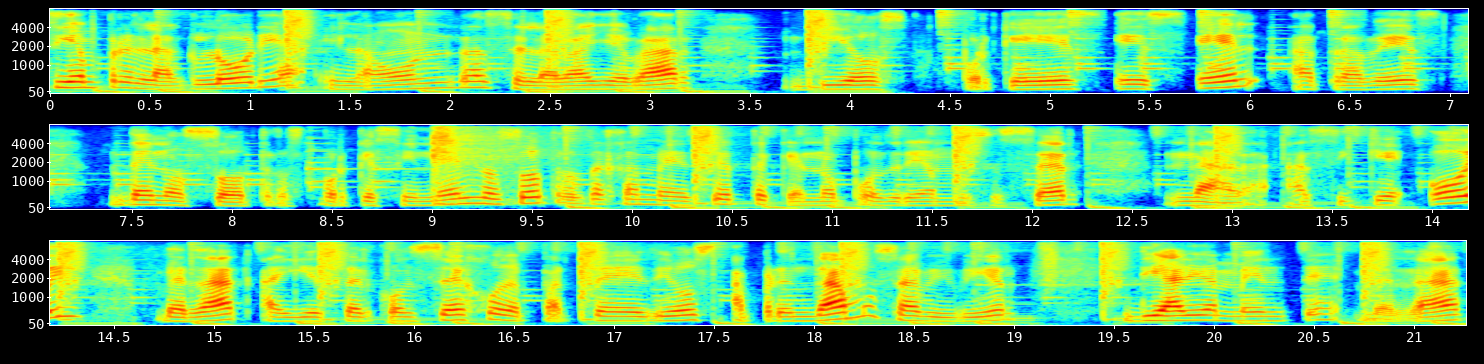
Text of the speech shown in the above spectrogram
siempre la gloria y la honra se la va a llevar Dios, porque es, es Él a través de nosotros, porque sin Él nosotros, déjame decirte que no podríamos hacer nada. Así que hoy, ¿verdad? Ahí está el consejo de parte de Dios. Aprendamos a vivir diariamente, ¿verdad?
